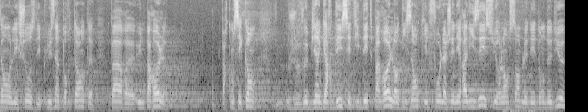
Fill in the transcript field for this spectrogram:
dans les choses les plus importantes par euh, une parole. Par conséquent, je veux bien garder cette idée de parole en disant qu'il faut la généraliser sur l'ensemble des dons de Dieu.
